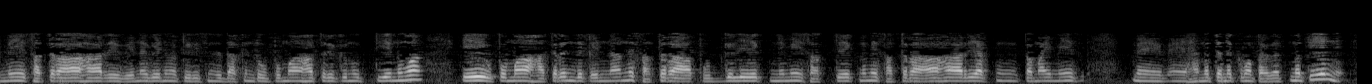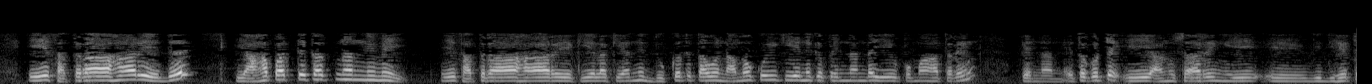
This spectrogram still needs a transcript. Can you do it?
මේ සතර ආහාරයේ වෙන වෙනම පිරිසිදු දකින්න උපමා හතරකිනුත් තියෙනවා ඒ උපමා හතරෙන්ද පෙන්වන්නේ සතර පුද්ගලයෙක් නෙමෙයි සත්වයක් නෙමෙයි සතර ආහාරයක් තමයි මේ මේ මේ හැමතැනකම පැවැත්ම තියෙන්නේ. ඒ සතර ආහාරයේද යහපත් එකක් නන් නෙමෙයි. ඒ සතර ආහාරය කියලා කියන්නේ දුකට තව නමකුයි කියන එක පෙන්වන්නයි මේ උපමා හතරෙන් පෙන්වන්නේ. එතකොට ඒ අනුසාරයෙන් ඒ ඒ විදිහට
